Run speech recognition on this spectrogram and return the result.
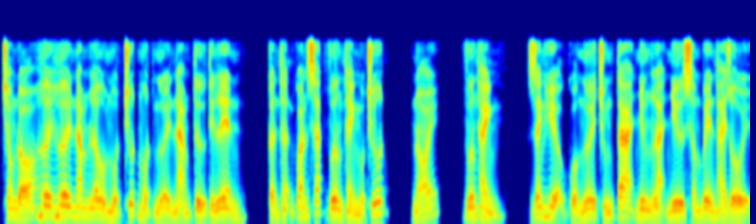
trong đó hơi hơi năm lâu một chút một người nam tử tiến lên cẩn thận quan sát vương thành một chút, nói, vương thành, danh hiệu của ngươi chúng ta nhưng lại như sấm bên tai rồi.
